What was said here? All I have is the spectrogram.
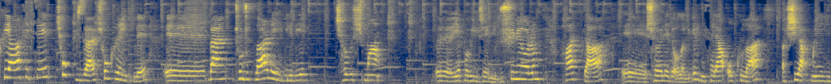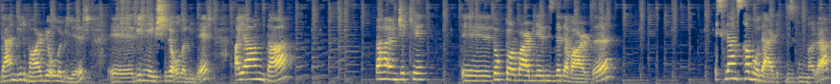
Kıyafeti çok güzel, çok renkli. Ee, ben çocuklarla ilgili bir çalışma e, yapabileceğini düşünüyorum. Hatta e, şöyle de olabilir. Mesela okula aşı yapmaya giden bir Barbie olabilir. E, bir hemşire olabilir. Ayağında daha önceki e, doktor Barbie'lerimizde de vardı. Eskiden sabo derdik biz bunlara.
